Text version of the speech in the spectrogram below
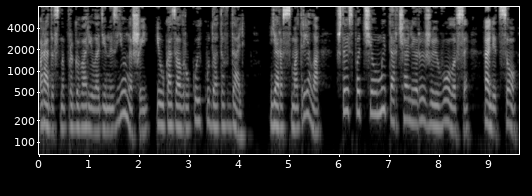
радостно проговорил один из юношей и указал рукой куда-то вдаль. Я рассмотрела, что из-под челмы торчали рыжие волосы, а лицо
